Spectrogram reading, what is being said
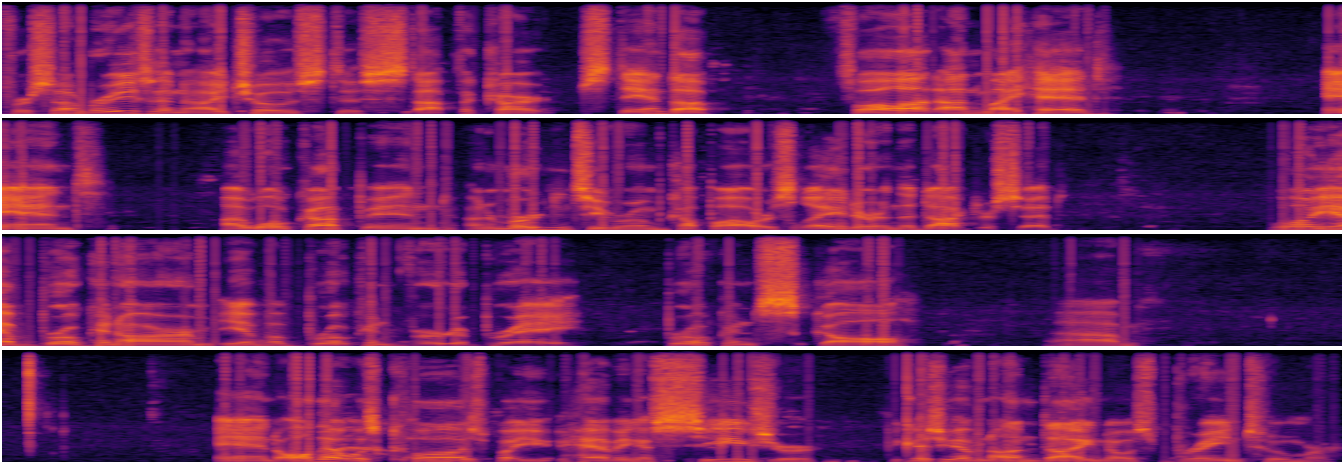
for some reason, I chose to stop the cart, stand up, fall out on my head, and I woke up in an emergency room a couple hours later, and the doctor said, Well, you have a broken arm, you have a broken vertebrae, broken skull. Um, and all that was caused by having a seizure because you have an undiagnosed brain tumor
